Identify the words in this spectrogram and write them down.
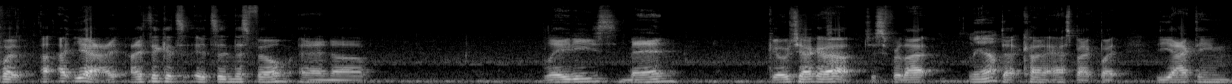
but I, I, yeah, I, I think it's it's in this film. And uh, ladies, men, go check it out just for that Yeah. that kind of aspect. But the acting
